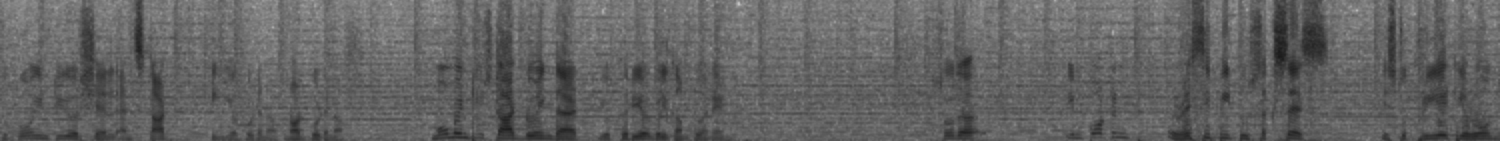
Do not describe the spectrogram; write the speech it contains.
to go into your shell and start being you're good enough not good enough moment you start doing that your career will come to an end so the important recipe to success is to create your own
